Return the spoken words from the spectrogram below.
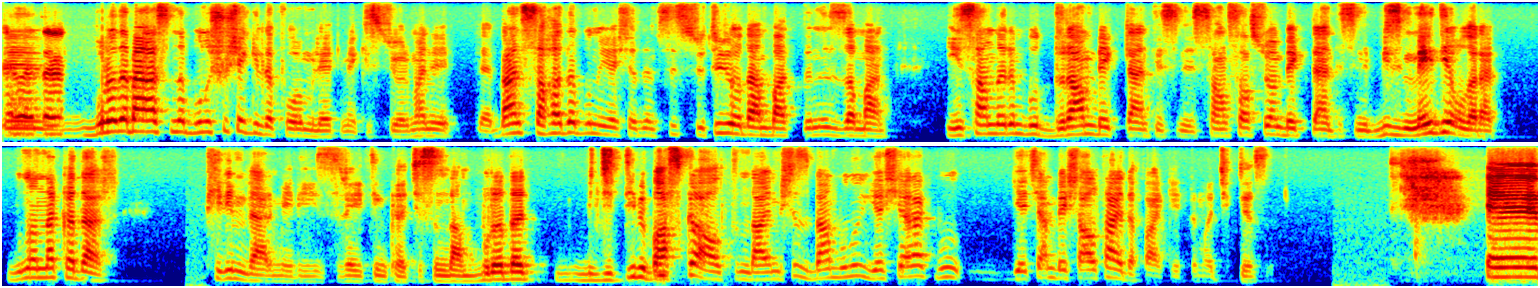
Evet, evet. Burada ben aslında bunu şu şekilde formüle etmek istiyorum. Hani ben sahada bunu yaşadım. Siz stüdyodan baktığınız zaman insanların bu dram beklentisini, sansasyon beklentisini biz medya olarak buna ne kadar prim vermeliyiz reyting açısından? Burada bir ciddi bir baskı altındaymışız. Ben bunu yaşayarak bu geçen 5-6 ayda fark ettim açıkçası. E,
